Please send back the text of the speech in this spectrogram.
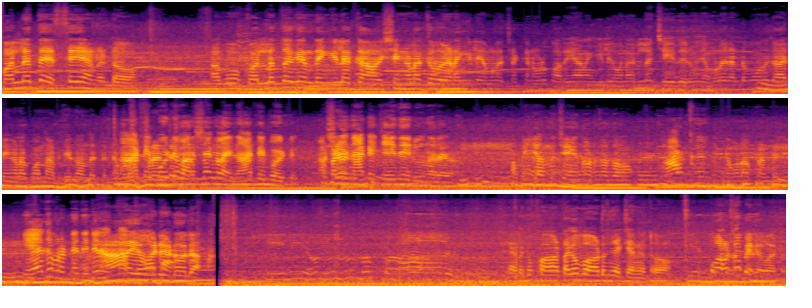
കൊല്ലത്ത്. എസ് ഐ ആണ് കേട്ടോ അപ്പൊ കൊല്ലത്തൊക്കെ എന്തെങ്കിലുമൊക്കെ ആവശ്യങ്ങളൊക്കെ വേണമെങ്കിൽ നമ്മളെ ചെക്കനോട് പറയുകയാണെങ്കിൽ ഓനെല്ലാം ചെയ്തു തരും നമ്മൾ രണ്ട് മൂന്ന് കാര്യങ്ങളൊക്കെ ഒന്ന് നടത്തി തന്നിട്ടുണ്ട്. നാട്ടിൽ പോയിട്ട് വർഷങ്ങളായി നാട്ടിൽ പോയിട്ട്. അപ്പോഴേ നാട്ടിൽ ചെയ്തു തരൂന്ന് പറയുന്നത്. അപ്പൊ ഈ അന്ന് ചെയ്തു കൊടുത്തതോ? ആർക്ക്? നമ്മളെ ഫ്രണ്ടിന് ഏത് ഫ്രണ്ട് ഞാൻ ഇവിടെ ഇടൂല. ഇടയ്ക്ക് പാട്ടൊക്കെ പാടും ചെക്കാൻ കേട്ടോ ഉറക്കം പാട്ട്?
